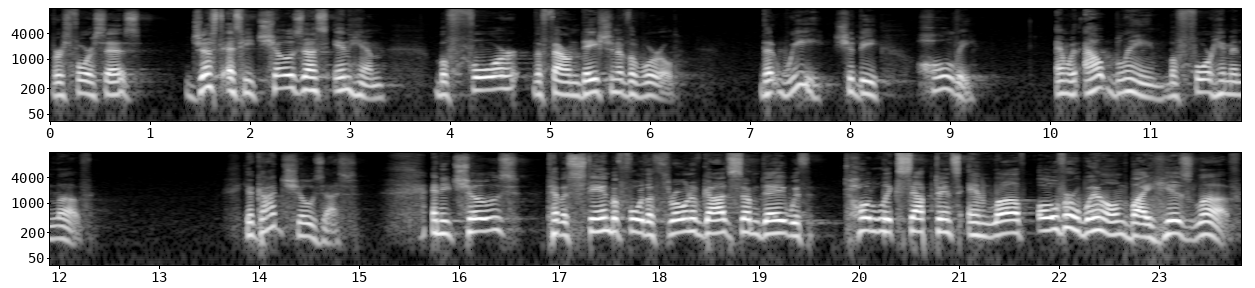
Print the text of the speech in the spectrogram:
Verse 4 says, Just as He chose us in Him before the foundation of the world, that we should be holy and without blame before Him in love. Yeah, God chose us. And He chose to have us stand before the throne of God someday with total acceptance and love, overwhelmed by His love.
